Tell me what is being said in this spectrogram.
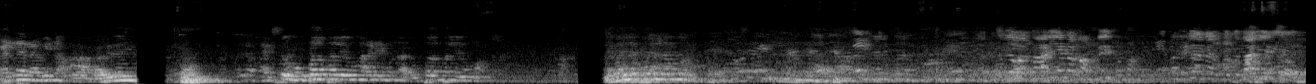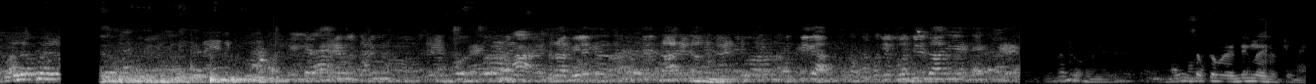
కన్న రవీణ ఆ రవిని నెక్స్ట్ ఉప్పలపల్లి ఉమ్మ రెడీ ఉన్నారు ఉప్పలపల్లి ఉమ్మ వల్లపల్లి ఉమ్మ సెప్టెంబర్ ఎండింగ్లో అయినట్టుంది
